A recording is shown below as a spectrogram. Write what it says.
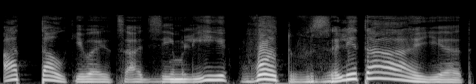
отталкивается от земли, вот взлетает,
